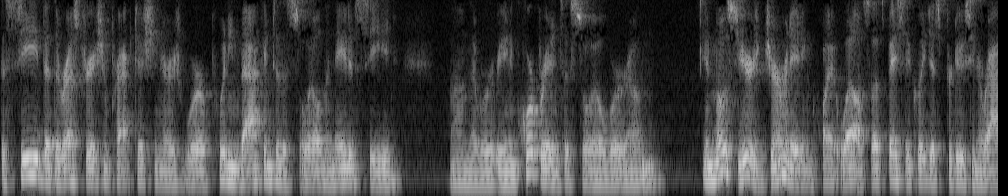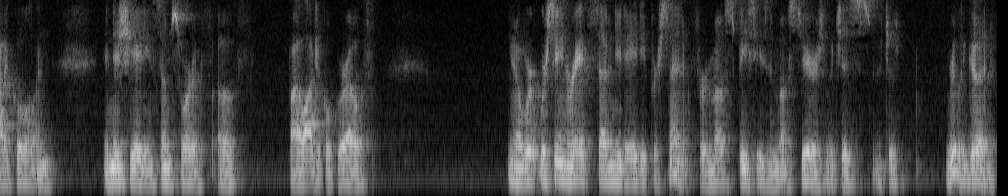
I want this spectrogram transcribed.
the seed that the restoration practitioners were putting back into the soil, the native seed um, that were being incorporated into the soil, were um, in most years germinating quite well. So it's basically just producing a radicle and initiating some sort of, of biological growth you know, we're, we're seeing rates 70 to 80 percent for most species in most years, which is which is really good.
